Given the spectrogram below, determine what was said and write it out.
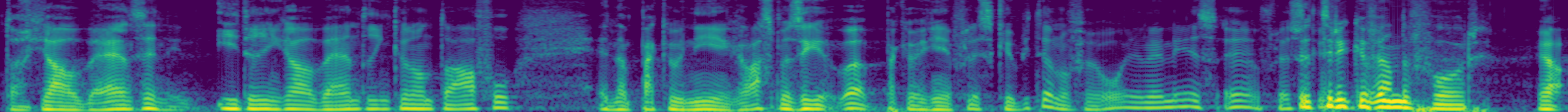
daar gaat wijn zijn en iedereen gaat wijn drinken aan tafel. En dan pakken we niet een glas, maar zeggen, we pakken we geen flesje witte of rode ineens. Hè, een flesje, de trucken van de voor. Ja,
